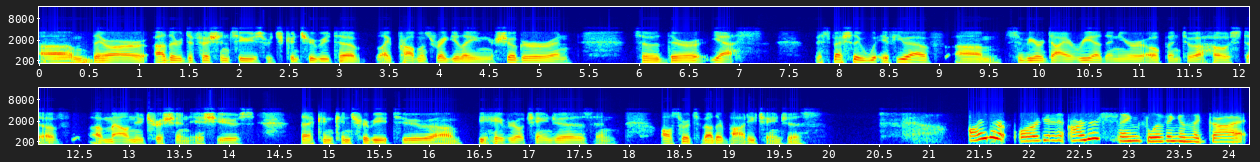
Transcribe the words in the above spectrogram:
Um, there are other deficiencies which contribute to like problems regulating your sugar, and so there, yes, especially if you have um, severe diarrhea, then you're open to a host of, of malnutrition issues that can contribute to um, behavioral changes and all sorts of other body changes. Are there organ? Are there things living in the gut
